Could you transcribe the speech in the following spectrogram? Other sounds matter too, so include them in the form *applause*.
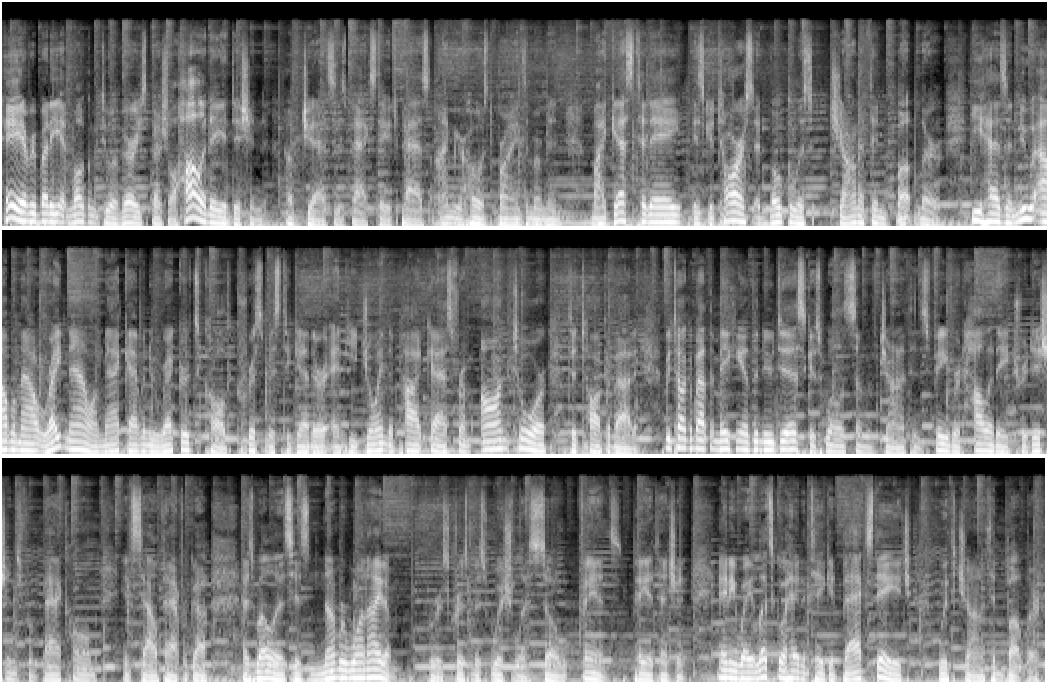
Hey, everybody, and welcome to a very special holiday edition of JAZZIZ Backstage Pass. I'm your host, Brian Zimmerman. My guest today is guitarist and vocalist Jonathan Butler. He has a new album out right now on Mack Avenue Records called Christmas Together, and he joined the podcast from On Tour to talk about it. We talk about the making of the new disc, as well as some of Jonathan's favorite holiday traditions from back home in South Africa, as well as his number one item for his Christmas wish list. So, fans, pay attention. Anyway, let's go ahead and take it backstage with Jonathan Butler.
